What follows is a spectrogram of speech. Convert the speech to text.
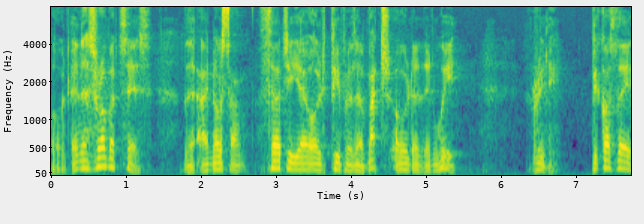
old. And as Robert says, I know some 30-year-old people that are much older than we, really, because they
